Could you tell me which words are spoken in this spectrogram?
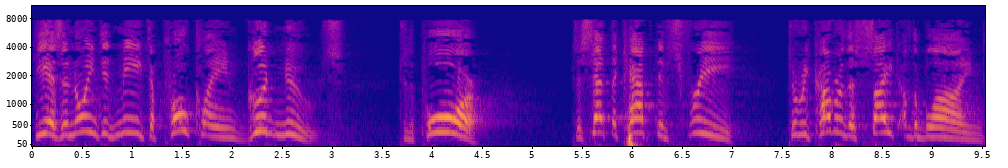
He has anointed me to proclaim good news to the poor, to set the captives free, to recover the sight of the blind,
